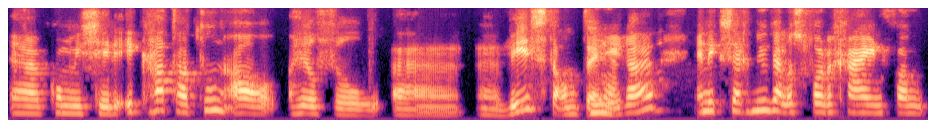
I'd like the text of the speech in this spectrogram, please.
uh, communiceren. Ik had daar toen al heel veel uh, weerstand tegen. En ik zeg nu wel eens voor de gein van...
